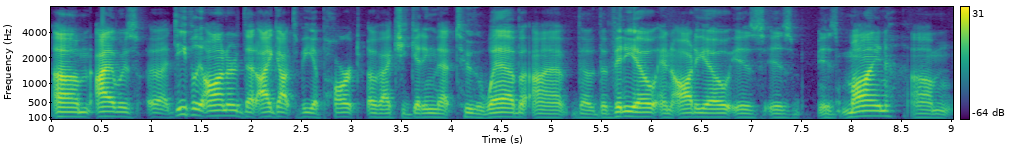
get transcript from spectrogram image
Um, I was uh, deeply honored that I got to be a part of actually getting that to the web. Uh, the the video and audio is is is mine. Um,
